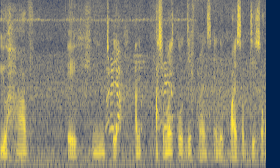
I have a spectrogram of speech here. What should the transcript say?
you have a huge, astronomical difference in the price of diesel.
